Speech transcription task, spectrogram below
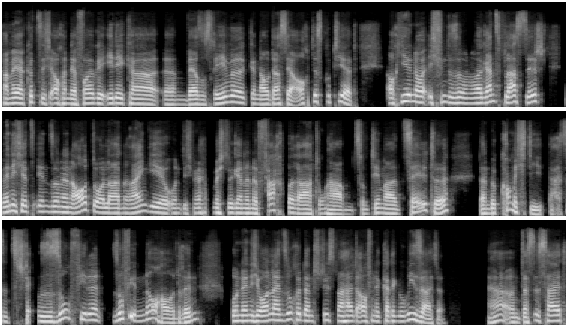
Haben wir ja kürzlich auch in der Folge Edeka ähm, versus Rewe genau das ja auch diskutiert. Auch hier noch, ich finde so nur ganz plastisch, wenn ich jetzt in so einen Outdoor-Laden reingehe und ich möchte gerne eine Fachberatung haben zum Thema Zelte, dann bekomme ich die. Da sind, stecken so viele, so viel Know-how drin. Und wenn ich online suche, dann stößt man halt auf eine Kategorieseite. Ja, und das ist halt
